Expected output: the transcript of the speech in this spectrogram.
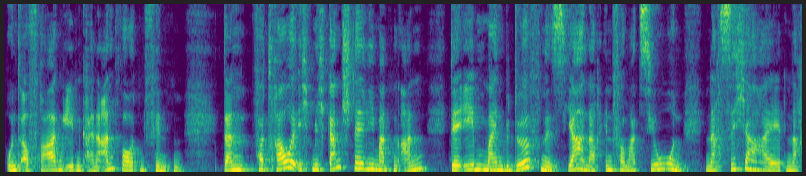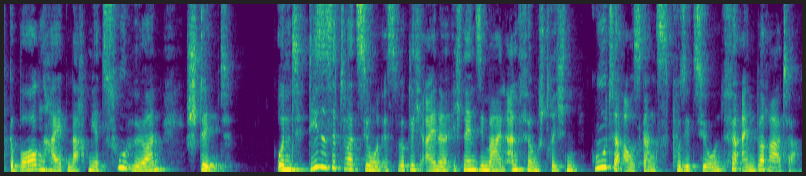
und auf Fragen eben keine Antworten finden, dann vertraue ich mich ganz schnell jemanden an, der eben mein Bedürfnis, ja, nach Information, nach Sicherheit, nach Geborgenheit, nach mir zuhören, stillt. Und diese Situation ist wirklich eine, ich nenne sie mal in Anführungsstrichen, gute Ausgangsposition für einen Berater.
